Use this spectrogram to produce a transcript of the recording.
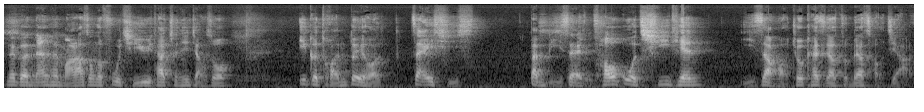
那个南横马拉松的傅奇玉，他曾经讲说，一个团队哦在一起办比赛超过七天以上哦，就开始要准备要吵架了。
